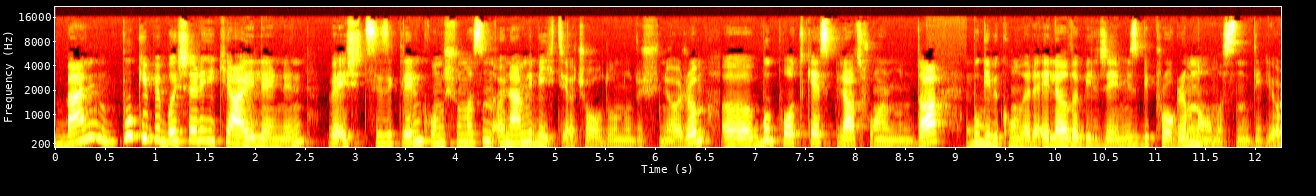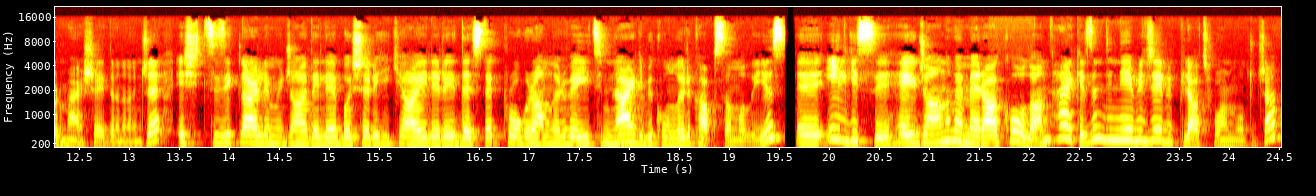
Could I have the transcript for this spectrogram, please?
Ben bu gibi başarı hikayelerinin ve eşitsizliklerin konuşulmasının önemli bir ihtiyaç olduğunu düşünüyorum. E, bu podcast platformunda bu gibi konuları ele alabileceğimiz bir programın olmasını diliyorum her şeyden önce. Eşitsizliklerle mücadele, başarı hikayeleri, destek programları ve eğitimler gibi konuları kapsamalıyız. E, ilgisi, heyecanı ve merakı olan herkesin dinleyebileceği bir platform olacak.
